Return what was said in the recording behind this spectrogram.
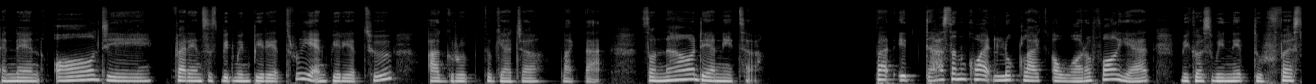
And then all the variances between period 3 and period 2 are grouped together like that. So now they are neater but it doesn't quite look like a waterfall yet because we need to first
